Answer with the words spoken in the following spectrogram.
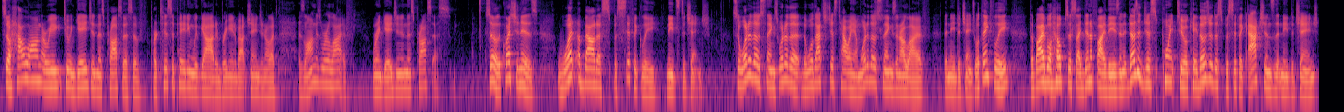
So, how long are we to engage in this process of participating with God and bringing about change in our lives? As long as we're alive, we're engaging in this process. So, the question is what about us specifically needs to change? So, what are those things? What are the, the, well, that's just how I am. What are those things in our life that need to change? Well, thankfully, the Bible helps us identify these, and it doesn't just point to, okay, those are the specific actions that need to change.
